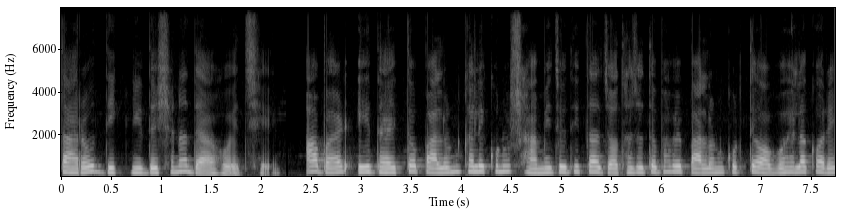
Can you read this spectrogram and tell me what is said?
তারও দিক নির্দেশনা দেওয়া হয়েছে। আবার এই দায়িত্ব পালনকালে কোনো স্বামী যদি তা যথাযথভাবে পালন করতে অবহেলা করে,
